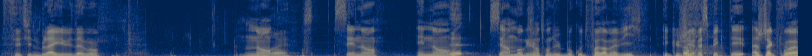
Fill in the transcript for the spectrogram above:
c'est une blague évidemment. Non, Ouais. c'est non. Et non. C'est un mot que j'ai entendu beaucoup de fois dans ma vie et que j'ai respecté à chaque fois.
